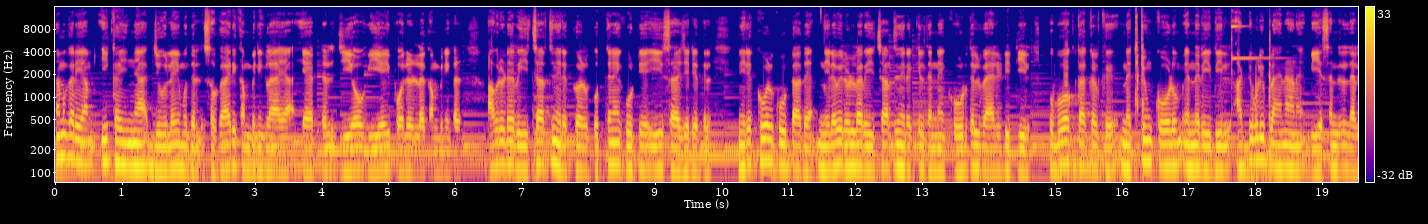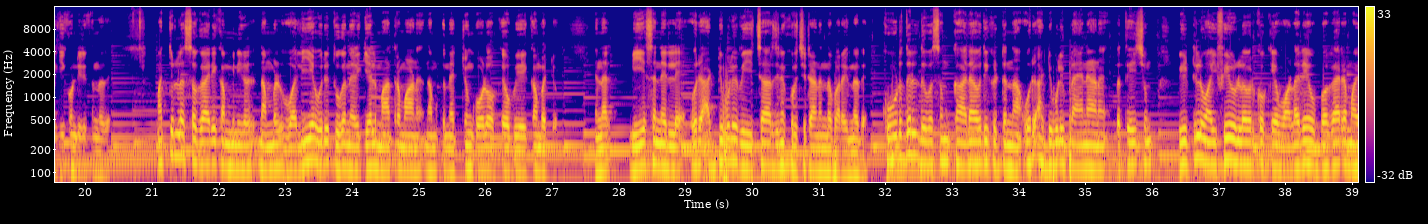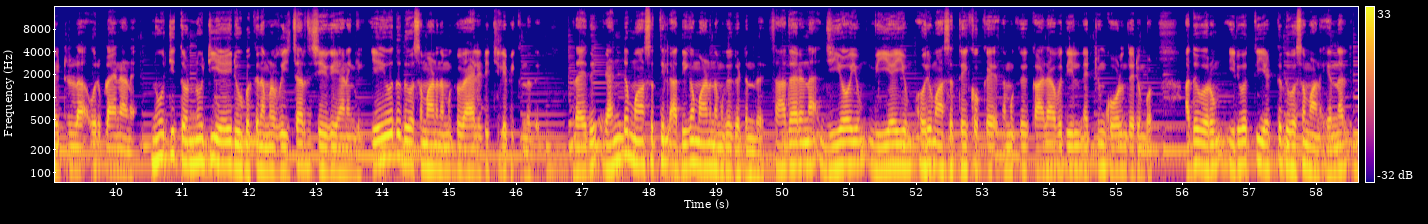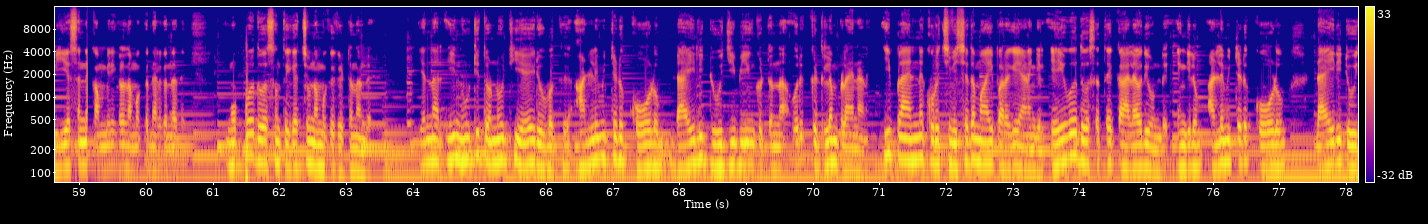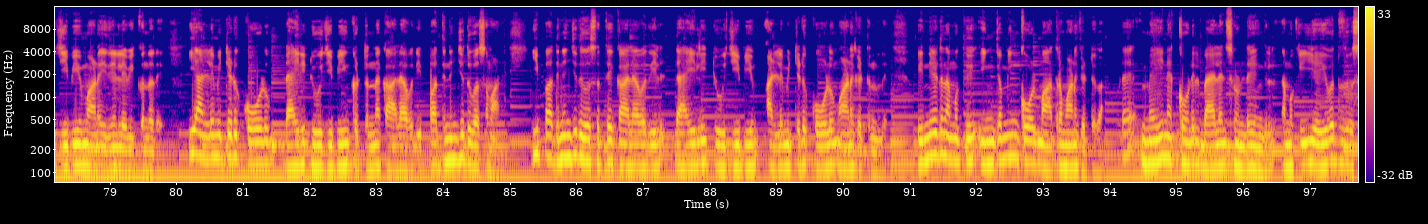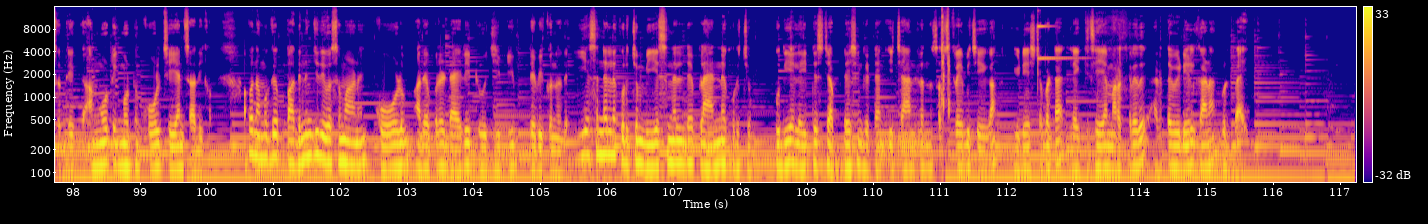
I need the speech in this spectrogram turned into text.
നമുക്കറിയാം ഈ കഴിഞ്ഞ ജൂലൈ മുതൽ സ്വകാര്യ കമ്പനികളായ എയർടെൽ ജിയോ വി ഐ പോലെയുള്ള കമ്പനികൾ അവരുടെ റീചാർജ് നിരക്കുകൾ കുത്തനെ കൂട്ടിയ ഈ സാഹചര്യത്തിൽ നിരക്കുകൾ കൂട്ടാതെ നിലവിലുള്ള റീചാർജ് നിരക്കിൽ തന്നെ കൂടുതൽ വാലിഡിറ്റിയിൽ ഉപഭോക്താക്കൾക്ക് നെറ്റും കോളും എന്ന രീതിയിൽ അടിപൊളി പ്ലാനാണ് ബി എസ് എൻ എൽ നൽകിക്കൊണ്ടിരിക്കുന്നത്. മറ്റുള്ള സ്വകാര്യ കമ്പനികൾ നമ്മൾ വലിയ ഒരു തുക നൽകിയാൽ മാത്രമാണ് നമുക്ക് നെറ്റും കോളും ഒക്കെ ഉപയോഗിക്കാൻ പറ്റും. എന്നാൽ ബി എസ് എൻ എല്ലിലെ ഒരു അടിപൊളി റീചാർജിനെ കുറിച്ചിട്ടാണ് ഇന്ന് പറയുന്നത്. കൂടുതൽ ദിവസം കാലാവധി കിട്ടുന്ന ഒരു അടിപൊളി പ്ലാനാണ് പ്രത്യേകിച്ചും വീട്ടിൽ വൈഫൈ ഉള്ളവർക്കൊക്കെ വളരെ ഉപകാരമായിട്ടുള്ള ഒരു പ്ലാനാണ് നൂറ്റി തൊണ്ണൂറ്റി ഏഴ് രൂപക്ക് നമ്മൾ റീചാർജ് ചെയ്യുകയാണെങ്കിൽ എഴുപത് ദിവസമാണ് നമുക്ക് വാലിഡിറ്റി ലഭിക്കുന്നത്. അതായത് രണ്ട് മാസത്തിൽ അധികമാണ് നമുക്ക് കിട്ടുന്നത്. സാധാരണ ജിയോയും വി ഐയും ഒരു മാസത്തേക്കൊക്കെ നമുക്ക് കാലാവധിയിൽ നെറ്റും കോളും തരുമ്പോൾ അത് വെറും ഇരുപത്തിയെട്ട് ദിവസമാണ്. എന്നാൽ ബി എസ് എൻ കമ്പനികൾ നമുക്ക് നൽകുന്നത് മുപ്പത് ദിവസം തികച്ചും നമുക്ക് കിട്ടുന്നുണ്ട്. എന്നാൽ ഈ നൂറ്റി തൊണ്ണൂറ്റി ഏഴ് രൂപക്ക് അൺലിമിറ്റഡ് കോളും ഡെയിലി ടു ജി ബിയും കിട്ടുന്ന ഒരു കിടിലം പ്ലാനാണ് ഈ പ്ലാനിനെ കുറിച്ച് വിശദമായി പറയുകയാണെങ്കിൽ എഴുപത് ദിവസത്തെ കാലാവധി ഉണ്ട്. എങ്കിലും അൺലിമിറ്റഡ് കോളും ഡയറി ടു ജി ബിയുമാണ് ഇതിന് ലഭിക്കുന്നത്. ഈ അൺലിമിറ്റഡ് കോളും ഡയറി ടു ജി ബിയും കിട്ടുന്ന കാലാവധി പതിനഞ്ച് ദിവസമാണ്. ഈ പതിനഞ്ച് ദിവസത്തെ കാലാവധിയിൽ ഡെയിലി ടു ജി ബിയും അൺലിമിറ്റഡ് കോളും ആണ് കിട്ടുന്നത്. പിന്നീട് നമുക്ക് ഇൻകമ്മിങ് കോൾ മാത്രമാണ് കിട്ടുക. ഇവിടെ മെയിൻ അക്കൗണ്ടിൽ ബാലൻസ് ഉണ്ട് എങ്കിൽ നമുക്ക് ഈ എഴുപത് ദിവസത്തേക്ക് അങ്ങോട്ടും ഇങ്ങോട്ടും കോൾ ചെയ്യാൻ സാധിക്കും. അപ്പോൾ നമുക്ക് പതിനഞ്ച് ദിവസമാണ് കോളും അതേപോലെ ഡെയിലി ടു ജി ബിയും ലഭിക്കുന്നത്. ബി എസ് എൻ എല്ലിനെ കുറിച്ചും ബി എസ് എൻ എല്ലിന്റെ പ്ലാനിനെ കുറിച്ചും പുതിയ ലേറ്റസ്റ്റ് അപ്ഡേഷൻ കിട്ടാൻ ഈ ചാനൽ ഒന്ന് സബ്സ്ക്രൈബ് ചെയ്യുക. വീഡിയോ ഇഷ്ടപ്പെട്ട ലൈക്ക് ചെയ്യാൻ മറക്കരുത്. അടുത്ത വീഡിയോയിൽ കാണാം. Good bye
